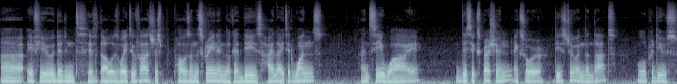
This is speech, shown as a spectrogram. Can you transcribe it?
Uh, if you didn't, if that was way too fast, just pause on the screen and look at these highlighted ones and see why this expression XOR these two and then that will produce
